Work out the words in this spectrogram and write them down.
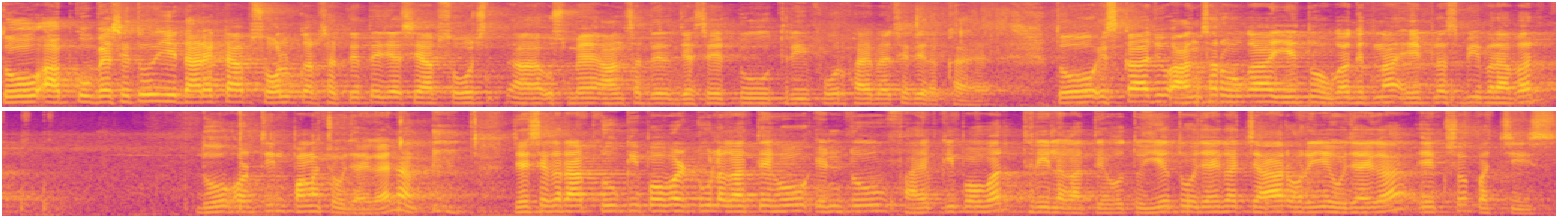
तो आपको वैसे तो ये डायरेक्ट आप सॉल्व कर सकते थे जैसे आप सोच आ, उसमें आंसर दे जैसे टू थ्री फोर फाइव ऐसे दे रखा है। तो इसका जो आंसर होगा ये तो होगा कितना? ए प्लस बी बराबर दो और तीन पाँच हो जाएगा है ना? जैसे अगर आप टू की पावर टू लगाते हो इन टू फाइव की पावर थ्री लगाते हो तो ये तो हो जाएगा चार और ये हो जाएगा एक सौ पच्चीस।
